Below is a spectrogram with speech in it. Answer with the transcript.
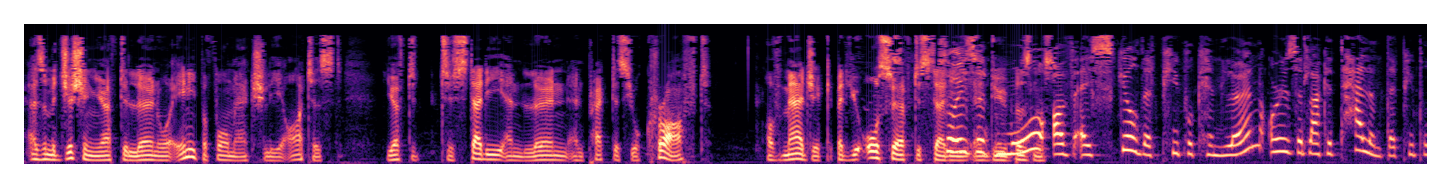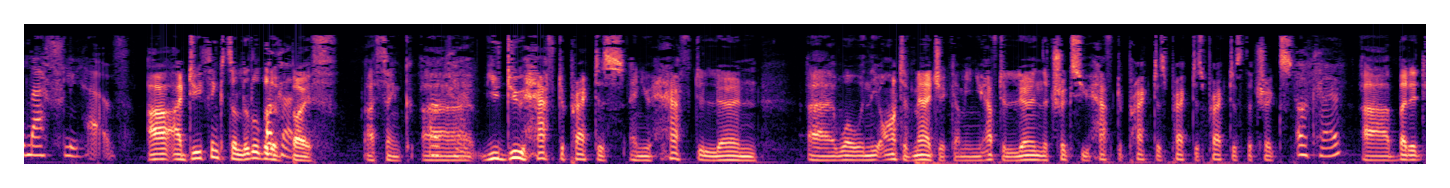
as a magician, you have to learn, or any performer actually, artist, you have to, to study and learn and practice your craft of magic, but you also have to study so is and it do more business. of a skill that people can learn or is it like a talent that people naturally have? Uh, I do think it's a little bit Okay. of both. I think uh, Okay. you do have to practice and you have to learn. Uh, well, in the art of magic, I mean, you have to learn the tricks. You have to practice, practice, practice the tricks. Okay. Uh, but it,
